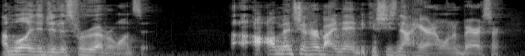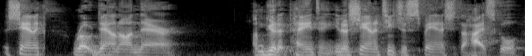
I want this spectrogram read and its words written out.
I'm willing to do this for whoever wants it. I'll mention her by name because she's not here and I won't embarrass her. Shanna wrote down on there, I'm good at painting. You know, Shanna teaches Spanish at the high school,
